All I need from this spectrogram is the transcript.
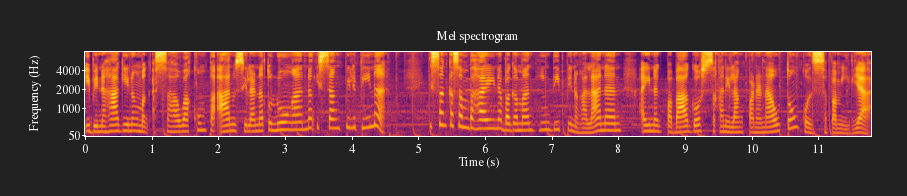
ibinahagi ng mag-asawa kung paano sila natulungan ng isang Pilipina. Isang kasambahay na bagaman hindi pinangalanan ay nagpabago sa kanilang pananaw tungkol sa pamilya.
